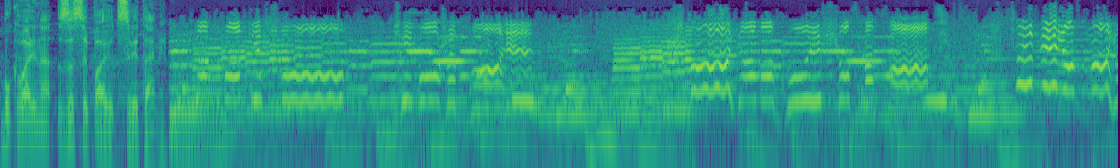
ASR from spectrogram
буквально засыпают цветами. Же более? Что я могу еще сказать? Теперь я знаю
